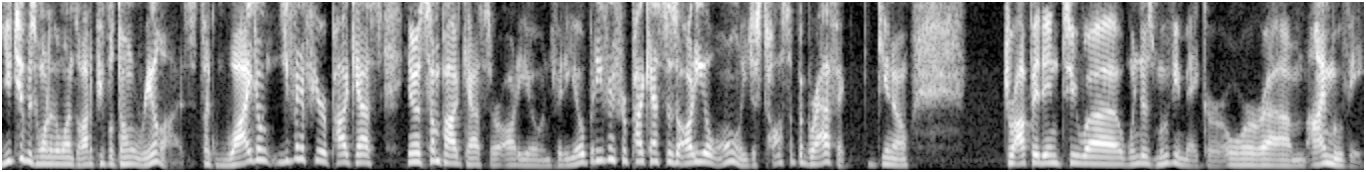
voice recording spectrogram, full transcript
YouTube is one of the ones a lot of people don't realize. It's like, why don't, even if you're a podcast, you know, some podcasts are audio and video, but even if your podcast is audio only, just toss up a graphic, you know, drop it into uh, Windows Movie Maker or um, iMovie,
